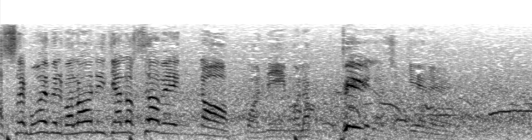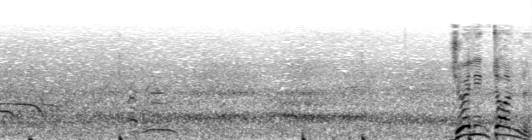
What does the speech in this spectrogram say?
se mueve el balón y ya lo saben. Nos ponemos la pila si quieren. Joelinton.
